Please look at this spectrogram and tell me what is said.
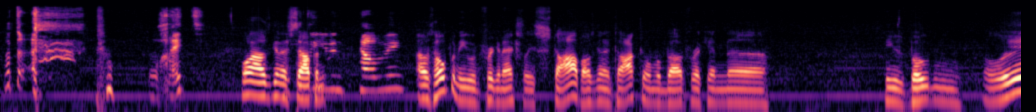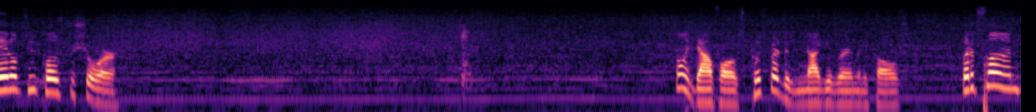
What the? what? Well, I was gonna There's stop and you didn't tell me? I was hoping he would freaking actually stop. I was gonna talk to him about freaking. Uh, he was boating a little too close to shore. The only downfall is Coast Guard does not give very many calls, but it's fun.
